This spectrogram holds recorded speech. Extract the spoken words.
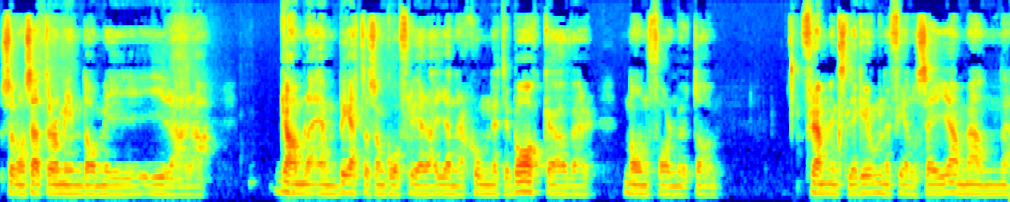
Så de sätter de in dem i, i det här äh, gamla ämbetet som går flera generationer tillbaka över någon form utav främlingslegion är fel att säga men äh,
